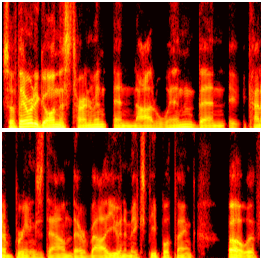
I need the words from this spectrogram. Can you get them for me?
So if they were to go in this tournament and not win, then it kind of brings down their value and it makes people think, oh, if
